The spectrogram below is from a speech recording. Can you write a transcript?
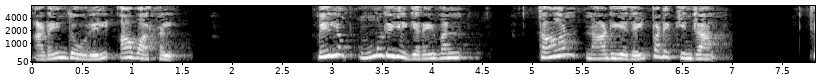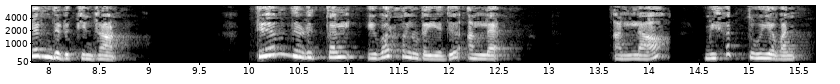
அடைந்தோரில் ஆவார்கள். மேலும் உம்முடைய இறைவன் தான் நாடியதை படைக்கின்றான் தேர்ந்தெடுக்கின்றான். தேர்ந்தெடுத்தல் இவர்களுடையது அல்ல. அல்லாஹ் மிக தூயவன்.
